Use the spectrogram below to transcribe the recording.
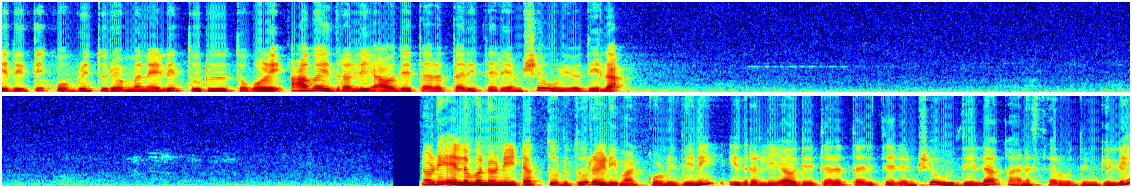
ಈ ರೀತಿ ಕೊಬ್ಬರಿ ತುರಿಯೋ ಮನೆಯಲ್ಲಿ ತುರಿದು ತಗೊಳ್ಳಿ. ಆಗ ಇದರಲ್ಲಿ ಯಾವುದೇ ಥರ ತರಿತರಿ ಅಂಶ ಉಳಿಯೋದಿಲ್ಲ. ನೋಡಿ, ಎಲ್ಲವನ್ನು ನೀಟಾಗಿ ತುರಿದು ರೆಡಿ ಮಾಡ್ಕೊಂಡಿದ್ದೀನಿ. ಇದರಲ್ಲಿ ಯಾವುದೇ ಥರ ತರಿತರಿ ಅಂಶ ಉಳಿದಿಲ್ಲ. ಕಾಣಿಸ್ತಾ ಇರೋದು ನಿಮಗಿಲ್ಲಿ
